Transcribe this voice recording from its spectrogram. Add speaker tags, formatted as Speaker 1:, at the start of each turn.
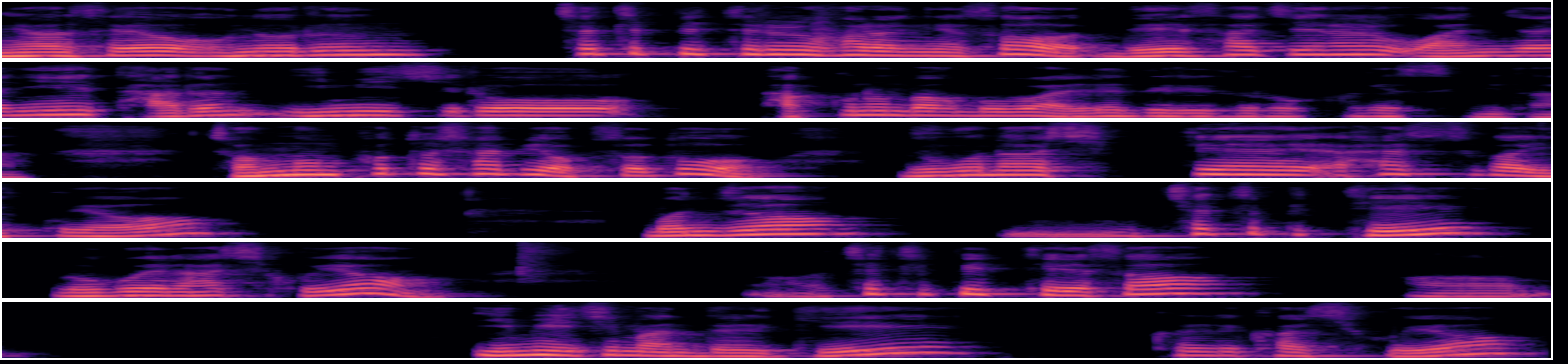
Speaker 1: 안녕하세요. 오늘은 챗GPT를 활용해서 내 사진을 완전히 다른 이미지로 바꾸는 방법을 알려드리도록 하겠습니다. 전문 포토샵이 없어도 누구나 쉽게 할 수가 있고요. 먼저 음, 챗GPT 로그인 하시고요. 어, 챗GPT에서 어, 이미지 만들기 클릭하시고요.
